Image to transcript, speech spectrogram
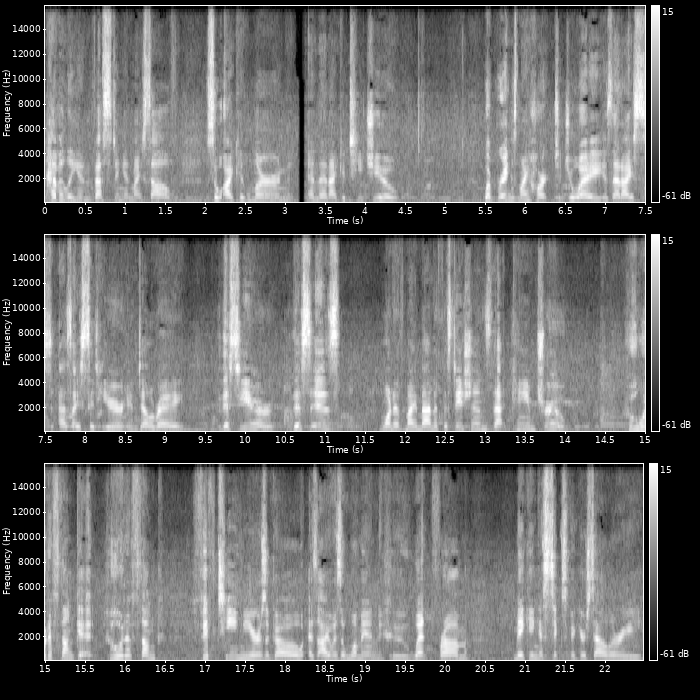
heavily investing in myself so I can learn and then I could teach you. What brings my heart to joy is that I, as I sit here in Delray this year, this is one of my manifestations that came true. Who would have thunk it? Who would have thunk 15 years ago, as I was a woman who went from making a six figure salary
